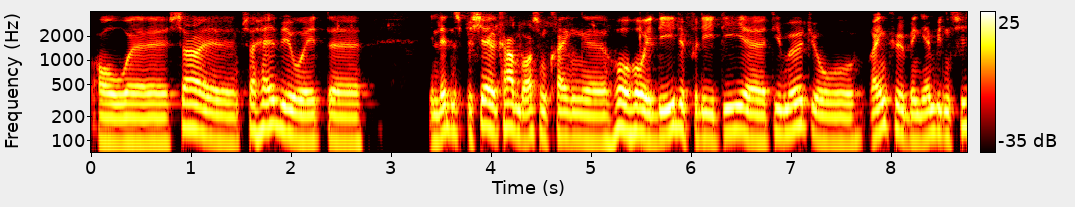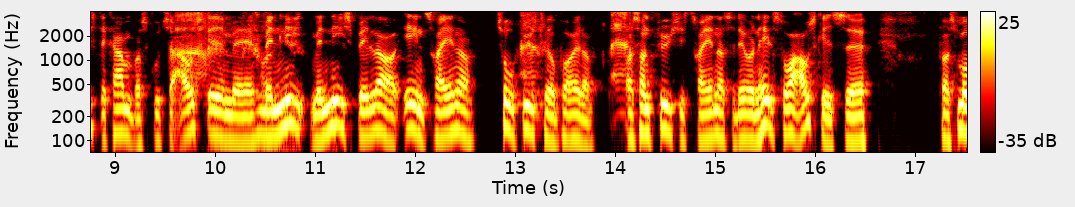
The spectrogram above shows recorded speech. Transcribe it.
og øh, så, øh, så havde vi jo et, øh, en lidt en speciel kamp også omkring øh, HH Elite, fordi de, øh, de mødte jo Ringkøbing hjemme i den sidste kamp og skulle tage afsked med, med, ni, med ni spillere, en træner, to fysioterapeuter og så en fysisk træner, så det var en helt stor afskeds... Øh, for små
